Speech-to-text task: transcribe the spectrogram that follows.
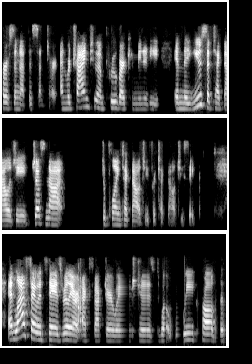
person at the center. And we're trying to improve our community in the use of technology, just not deploying technology for technology's sake. And last, I would say, is really our X factor, which is what we call the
